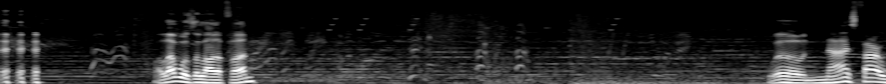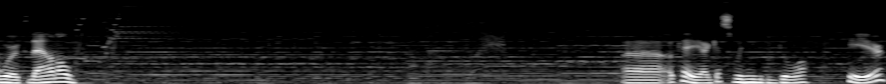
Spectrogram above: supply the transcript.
well, that was a lot of fun. Whoa, nice fireworks, Donald. Uh, okay, I guess we need to go up here.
